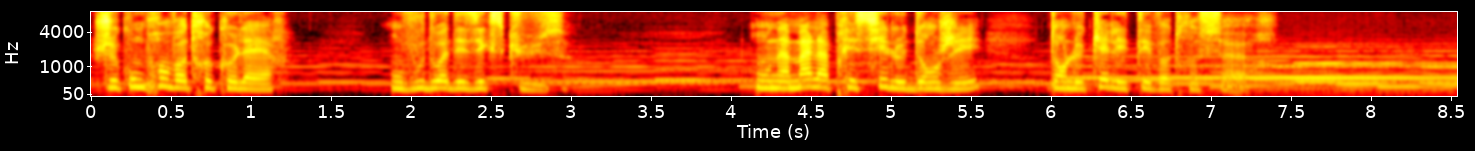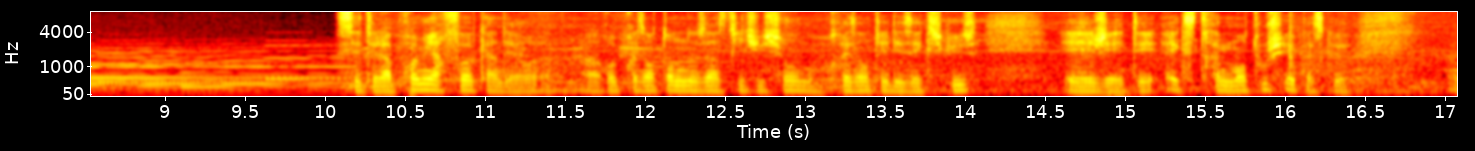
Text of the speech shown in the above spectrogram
Je comprends votre colère. On vous doit des excuses. On a mal apprécié le danger dans lequel était votre sœur. C'était la première fois qu'un un représentant de nos institutions nous présentait des excuses et j'ai été extrêmement touché parce que euh,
